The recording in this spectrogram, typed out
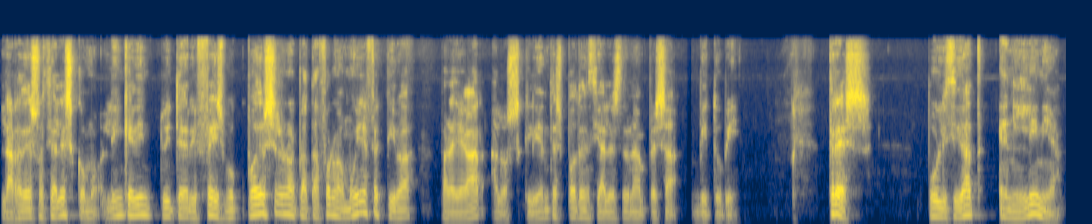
Las redes sociales como LinkedIn, Twitter y Facebook pueden ser una plataforma muy efectiva para llegar a los clientes potenciales de una empresa B2B. 3. Publicidad en línea.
